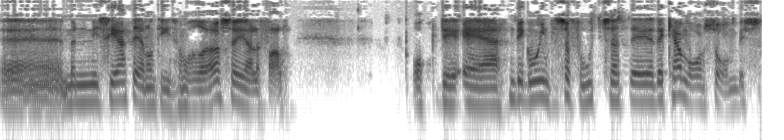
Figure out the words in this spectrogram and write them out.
Eh, men ni ser att det är någonting som rör sig i alla fall. Och det är, det går inte så fort så att det, det kan vara en zombies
